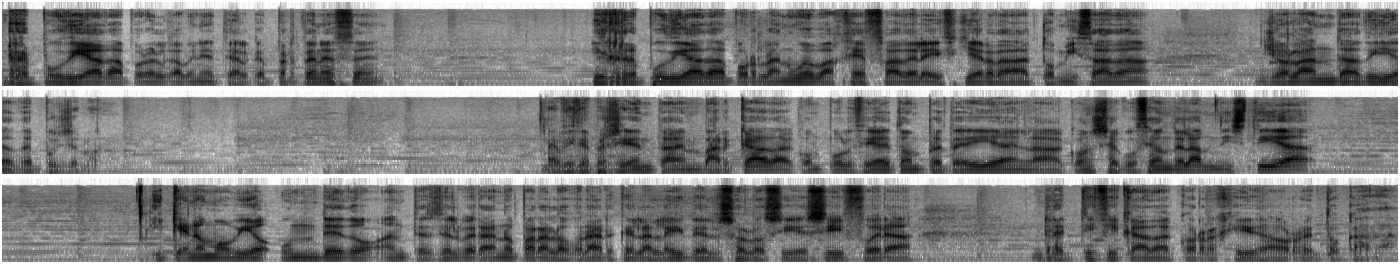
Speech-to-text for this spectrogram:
repudiada por el gabinete al que pertenece y repudiada por la nueva jefa de la izquierda atomizada, Yolanda Díaz de Puigdemont. La vicepresidenta embarcada con publicidad y trompetería en la consecución de la amnistía y que no movió un dedo antes del verano para lograr que la ley del solo sí es sí fuera rectificada, corregida o retocada.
